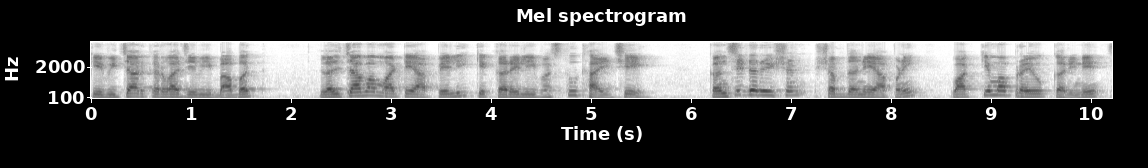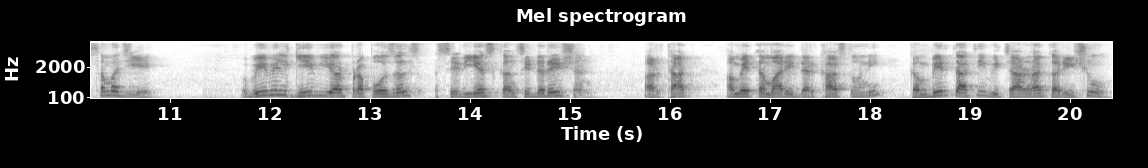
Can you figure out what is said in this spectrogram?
કે વિચાર કરવા જેવી બાબત, લલચાવવા માટે આપેલી કે કરેલી વસ્તુ થાય છે. કન્સિડરેશન શબ્દને આપણે વાક્યમાં પ્રયોગ કરીને સમજીએ. We will give your proposals serious consideration અર્થાત, અમે તમારી દરખાસ્તોની ગંભીરતાથી વિચારણા કરીશું.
